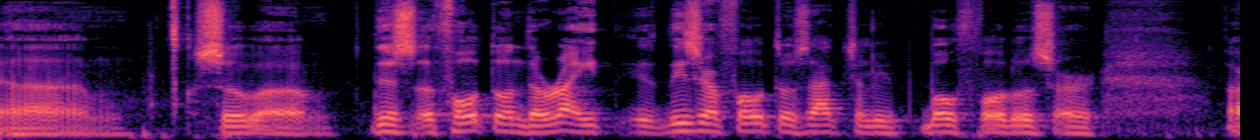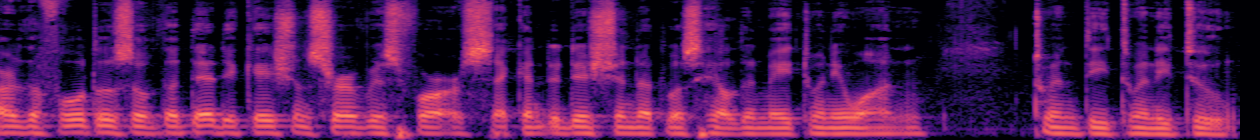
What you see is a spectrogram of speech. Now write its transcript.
Um, so um, this a photo on the right. These are photos. Actually, both photos are are the photos of the dedication service for our second edition that was held in May 21, 2022.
